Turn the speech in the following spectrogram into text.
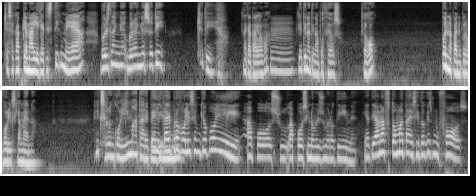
και σε κάποιαν άλλη. Γιατί στιγμιαία μπορείς να, νιώ, μπορεί να νιώσεις ότι. Και τι. Δεν κατάλαβα. Μμ. Γιατί να την αποθέωσω. Εγώ; Πού είναι να πάνε οι προβολή για μένα. Δεν ξέρω, είναι κολλήματα ρε παιδί Τελικά μου. η προβολή είναι πιο πολύ από, όσου, από όσοι νομίζουμε ότι είναι. Γιατί αν αυτόματα εσύ δώκες μου φως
